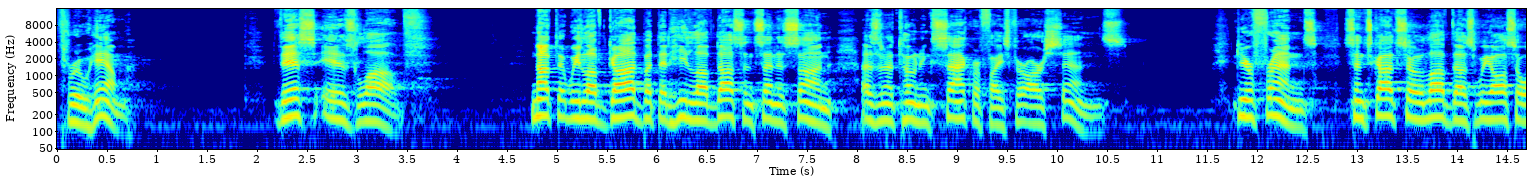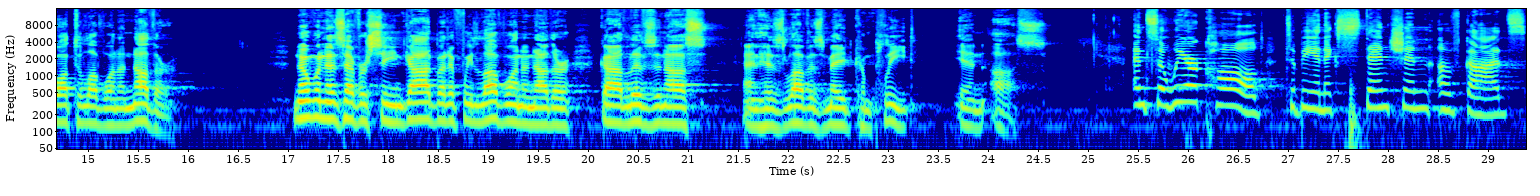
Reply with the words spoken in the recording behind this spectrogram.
through Him. This is love. Not that we loved God, but that He loved us and sent His Son as an atoning sacrifice for our sins. Dear friends, since God so loved us, we also ought to love one another. No one has ever seen God, but if we love one another, God lives in us and His love is made complete in us. And so we are called to be an extension of God's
